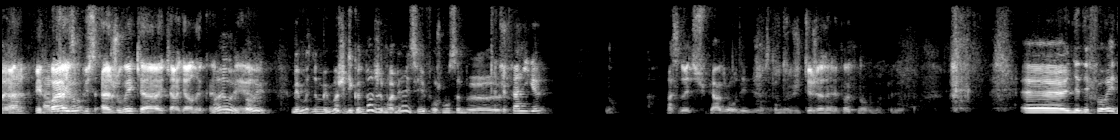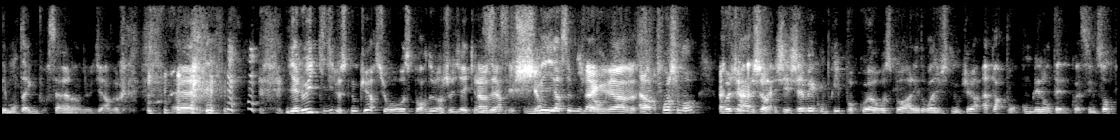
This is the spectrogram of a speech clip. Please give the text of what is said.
ouais. Ouais, mais pareil, c'est plus à jouer qu'à regarder quand Ouais, même. ouais, mais, bah euh, oui. Mais, moi- non, mais moi je déconne pas, j'aimerais bien essayer, franchement, ça me. Tu as fait un eagle? Ah, ça doit être super dur au début. que J'étais jeune à l'époque, non, on peut dire. Euh, Il y a des forêts et des montagnes pour ça, Alain, nous dit Arnaud. Euh, Il y a Loïc qui dit le snooker sur Eurosport 2 un jeudi à Non, ça, 15h. c'est chiant. Meilleur somnifère. grave. Alors franchement, moi j'ai- jamais compris pourquoi Eurosport a les droits du snooker, à part pour combler l'antenne. quoi. C'est une sorte,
